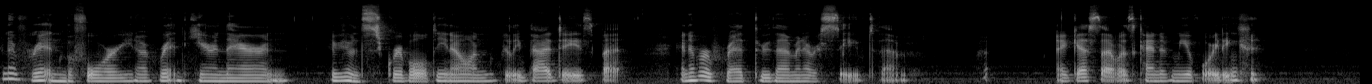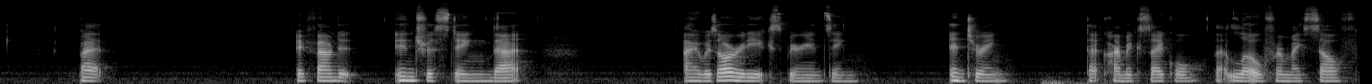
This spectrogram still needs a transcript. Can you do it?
And I've written before, you know, I've written here and there and I've even scribbled, you know, on really bad days, but I never read through them, I never saved them. I guess that was kind of me avoiding. but I found it interesting that I was already experiencing entering that karmic cycle, that low for myself,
